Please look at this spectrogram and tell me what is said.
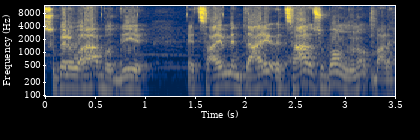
Súper guapo, tío. Estado, inventario, estado, supongo, ¿no? Vale.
